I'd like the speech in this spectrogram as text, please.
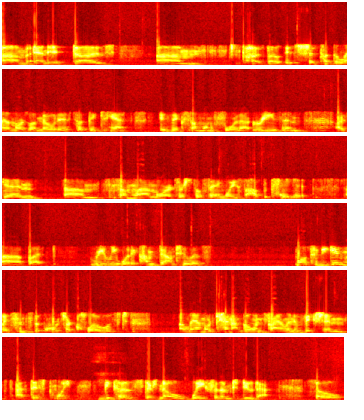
Um, and it does. Um, put the, it should put the landlords on notice that they can't evict someone for that reason. Again, um, some landlords are still saying, well, you still have to pay it. Uh, but really, what it comes down to is well, to begin with, since the courts are closed, a landlord cannot go and file an eviction at this point mm-hmm. because there's no way for them to do that. So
